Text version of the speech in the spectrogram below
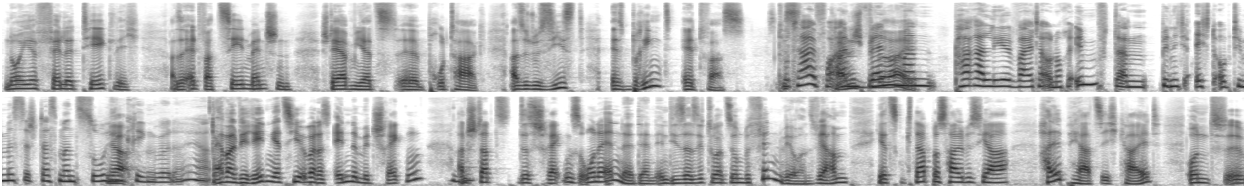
neue Fälle täglich. Also etwa zehn Menschen sterben jetzt äh, pro Tag. Also du siehst, es bringt etwas. Total, vor allem wenn man parallel weiter auch noch impft, dann bin ich echt optimistisch, dass man es so Ja. hinkriegen würde. Ja. Ja, weil wir reden jetzt hier über das Ende mit Schrecken, Mhm. anstatt des Schreckens ohne Ende. Denn in dieser Situation befinden wir uns. Wir haben jetzt ein knappes halbes Jahr Halbherzigkeit und äh,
